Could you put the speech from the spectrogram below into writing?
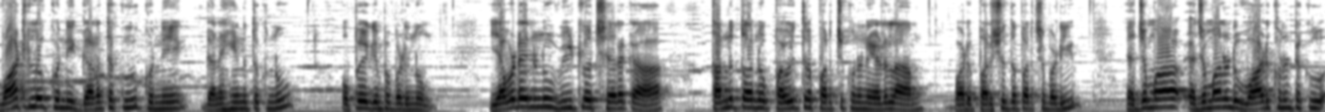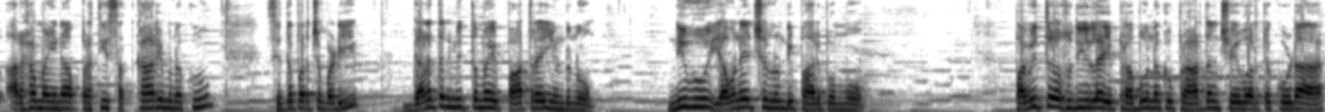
వాటిలో కొన్ని ఘనతకు కొన్ని ఘనహీనతకును ఉపయోగింపబడును. ఎవడైనను వీటిలో చేరక తన్ను తాను పవిత్రపరచుకున్న ఎడల వాడు పరిశుద్ధపరచబడి యజమా యజమానుడు వాడుకొనుటకు అర్హమైన ప్రతి సత్కార్యమునకు సిద్ధపరచబడి ఘనత నిమిత్తమై పాత్ర ఉండును నీవు యవనేచ్ఛల నుండి పారిపోము పవిత్ర హృదయులై ప్రభువునకు ప్రార్థన చేయవారితో కూడా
